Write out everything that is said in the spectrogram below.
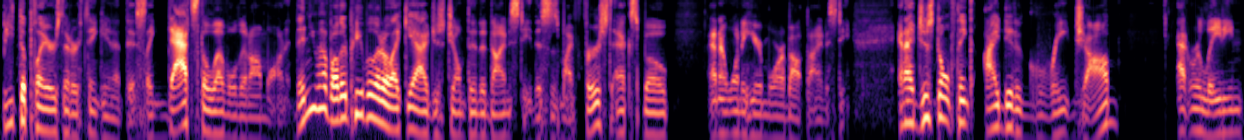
beat the players that are thinking at this. Like that's the level that I'm on. Then you have other people that are like, yeah, I just jumped into Dynasty. This is my first expo and I want to hear more about Dynasty. And I just don't think I did a great job at relating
